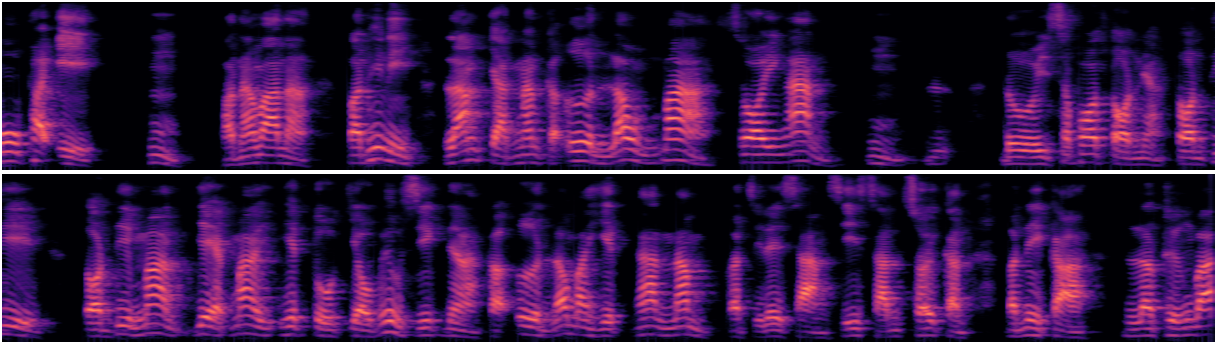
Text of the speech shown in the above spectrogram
มู่พระเอก อืมปานาวาน่ะบัดที่นี่หลังจากนั้นก็เอิ้นเล่ามาซอยงาน อืมโดยเฉพาะตอนเนี่ยตอนที่ตอนที่มาแยกมาเฮ็ดตัวเกี่ยวมิวสิกเนี่ยก็เอิ้นแล้วมาเฮ็ดงานนํก็สิได้สร้างสีสันซอยกันบัดนี้ก็เราถึงวา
